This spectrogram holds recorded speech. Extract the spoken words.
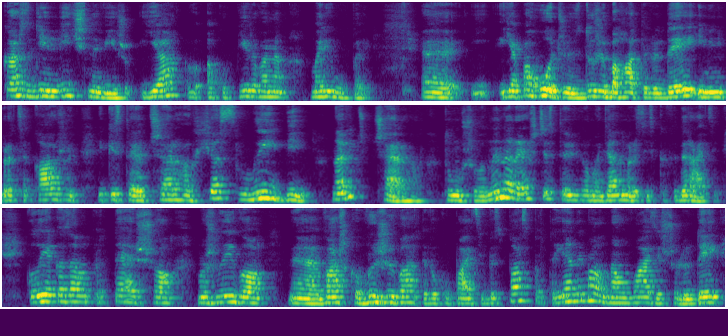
Каждый день лично вижу, я в оккупированном Маріуполі. Е, і Я погоджуюсь, дуже багато людей, і мені про це кажуть, які стоять в чергах щасливі, навіть в чергах, тому що вони нарешті стають громадянами Російської Федерації. Коли я казала про те, що можливо е, важко виживати в окупації без паспорта, я не мала на увазі, що людей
